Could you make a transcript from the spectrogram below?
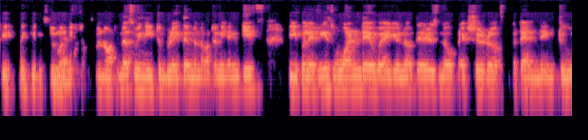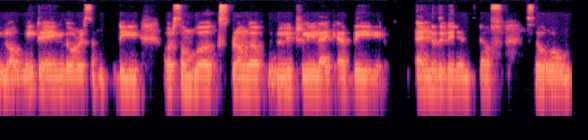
it, it needs to be monotonous. We need to break the monotony and give people at least one day where you know there is no pressure of attending to long meetings or somebody or some work sprung up literally like at the end of the day and stuff. So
